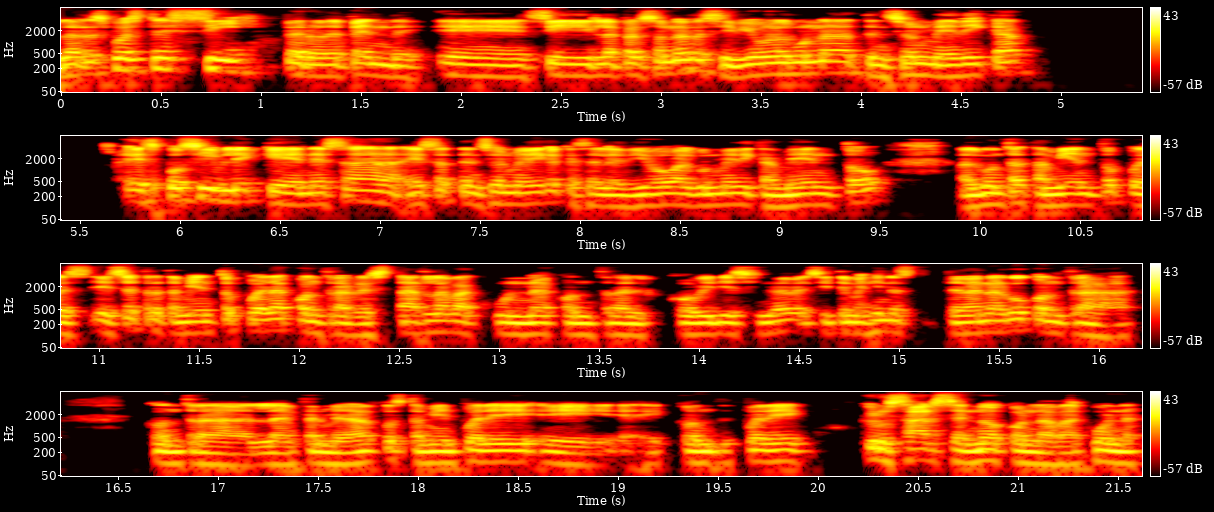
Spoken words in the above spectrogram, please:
La respuesta es sí, pero depende. Eh, si la persona recibió alguna atención médica, es posible que en esa, esa atención médica que se le dio algún medicamento, algún tratamiento, pues ese tratamiento pueda contrarrestar la vacuna contra el COVID-19. Si te imaginas, te dan algo contra, contra la enfermedad, pues también puede, eh, puede cruzarse, ¿no? Con la vacuna.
